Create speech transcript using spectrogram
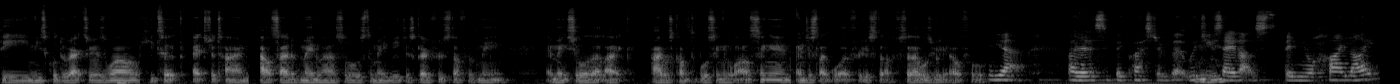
the musical director as well. He took extra time outside of main rehearsals to maybe just go through stuff with me and make sure that like I was comfortable singing what I was singing and just like work through stuff. So that was really helpful. Yeah. I know this is a big question, but would you Mhm. say that's been your highlight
